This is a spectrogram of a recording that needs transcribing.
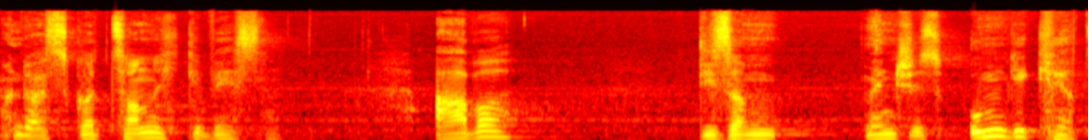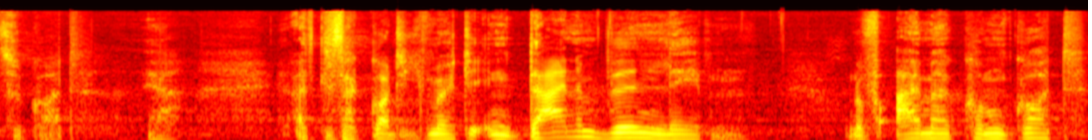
und da ist Gott zornig gewesen. Aber dieser Mensch ist umgekehrt zu Gott. Ja, er hat gesagt, Gott, ich möchte in deinem Willen leben. Und auf einmal kommt Gott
